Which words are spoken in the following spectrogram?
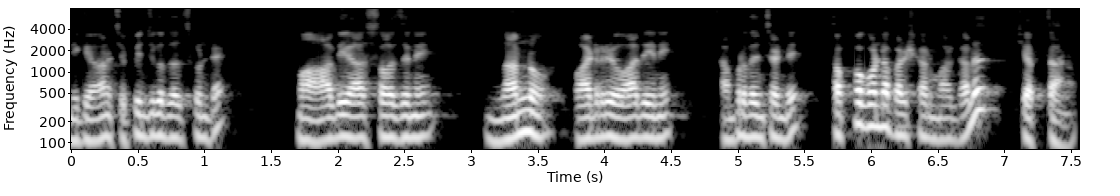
మీకు ఏమైనా చెప్పించుకోదలుచుకుంటే మా ఆది ఆస్ట్రాలజీని నన్ను వాడి వాదిని సంప్రదించండి. తప్పకుండా పరిష్కార మార్గాలు చెప్తాను.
